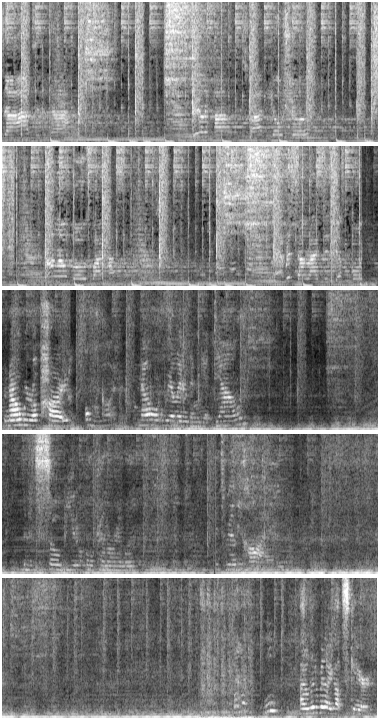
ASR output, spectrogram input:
is not enough. Feeling out by the ocean. And on those white hot. Where Every sunrise is just for you. Now we're up high. Oh my god. Now we're later gonna get down. And it's so beautiful panorama. Scared.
